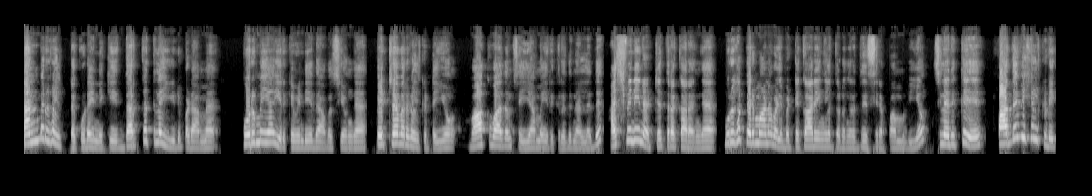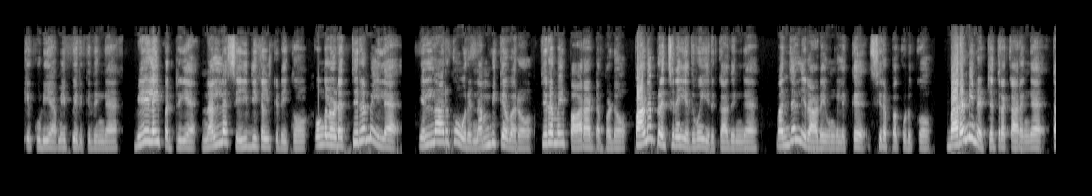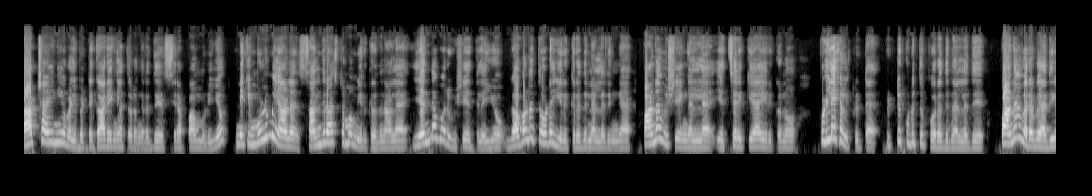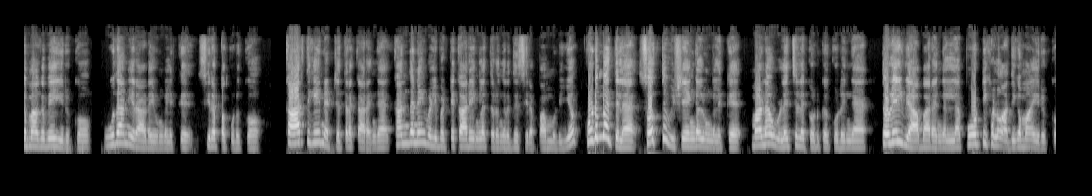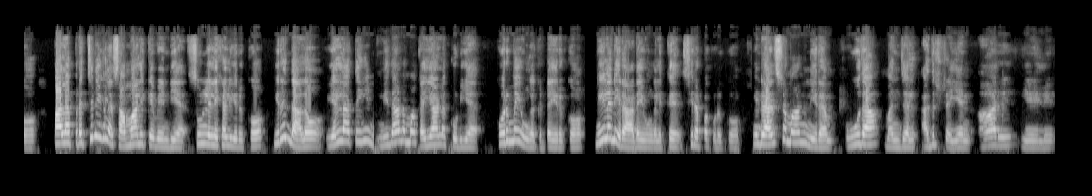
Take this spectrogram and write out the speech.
நண்பர்கள்கிட்ட கூட இன்னைக்கு தர்க்கத்துல ஈடுபடாம பொறுமையா இருக்க வேண்டியது அவசியங்க. பெற்றவர்கள்கிட்டயும் வாக்குவாதம் செய்யாம இருக்கிறது நல்லது. அஸ்வினி நட்சத்திரக்காரங்க முருகப்பெருமான வழிபட்டு காரியங்களை தொடங்குறது சிறப்பா முடியும். சிலருக்கு பதவிகள் கிடைக்கக்கூடிய அமைப்பு இருக்குதுங்க. வேலை பற்றிய நல்ல செய்திகள் கிடைக்கும். உங்களோட திறமையில எல்லாருக்கும் ஒரு நம்பிக்கை வரும். திறமை பாராட்டப்படும். பண பிரச்சனை எதுவும் இருக்காதுங்க. மஞ்சள் நீர் ஆடை உங்களுக்கு சிறப்பா கொடுக்கும். பரணி நட்சத்திரக்காரங்க தாட்சாயினிய வழிபட்டு காரியங்களை தொடங்குறது சிறப்பா முடியும். இன்னைக்கு முழுமையான சந்திராஷ்டமம் இருக்கிறதுனால எந்த ஒரு விஷயத்திலையும் கவனத்தோட இருக்கிறது நல்லதுங்க. பண விஷயங்கள்ல எச்சரிக்கையா இருக்கணும். பிள்ளைகள் கிட்ட விட்டு கொடுத்து போறது நல்லது. பண வரவு அதிகமாகவே இருக்கும். ஊதாநீர் ஆடை உங்களுக்கு சிறப்பை கொடுக்கும். கார்த்திகை நட்சத்திரக்காரங்க கந்தனை வழிபட்டு காரியங்களை தொடங்குறது சிறப்பா முடியும். குடும்பத்துல சொத்து விஷயங்கள் உங்களுக்கு மன உளைச்சலை கொடுக்க கொடுங்க. தொழில் வியாபாரங்கள்ல போட்டிகளும் அதிகமா இருக்கும். பல பிரச்சனைகளை சமாளிக்க வேண்டிய சூழ்நிலைகள் இருக்கும். இருந்தாலும் எல்லாத்தையும் நிதானமா கையாளக்கூடிய பொறுமை உங்ககிட்ட இருக்கும். நீல நிற ஆடை உங்களுக்கு சிறப்பை கொடுக்கும். இன்று அதிர்ஷ்டமான நிறம் ஊதா மஞ்சள் அதிர்ஷ்ட எண் ஆறு ஏழு.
